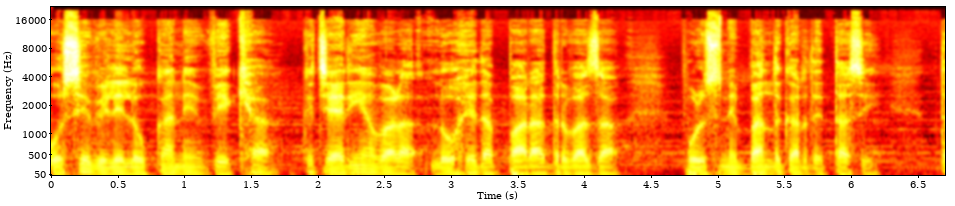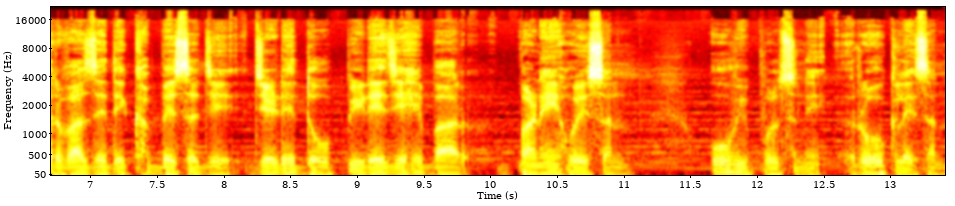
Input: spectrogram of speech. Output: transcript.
ਉਸੇ ਵੇਲੇ ਲੋਕਾਂ ਨੇ ਵੇਖਿਆ, ਕਚਹਿਰੀਆਂ ਵਾਲਾ ਲੋਹੇ ਦਾ ਪਾਰਾ ਦਰਵਾਜ਼ਾ ਪੁਲਿਸ ਨੇ ਬੰਦ ਕਰ ਦਿੱਤਾ ਸੀ। ਦਰਵਾਜ਼ੇ ਦੇ ਖੱਬੇ ਸੱਜੇ ਜਿਹੜੇ ਦੋ ਪੀੜੇ ਜਿਹੇ ਬਾਰ ਬਣੇ ਹੋਏ ਸਨ ਉਹ ਵੀ ਪੁਲਿਸ ਨੇ ਰੋਕ ਲਏ ਸਨ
